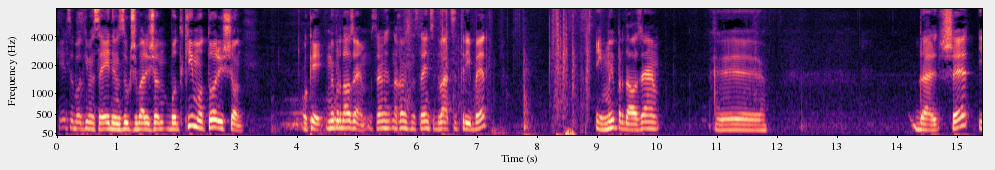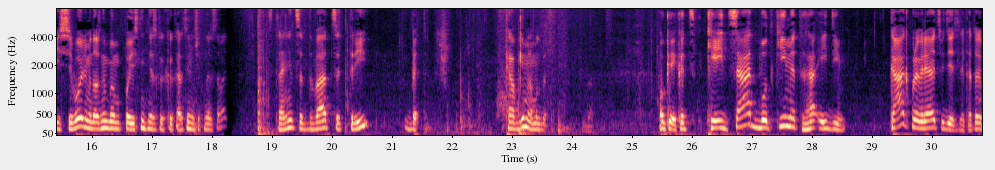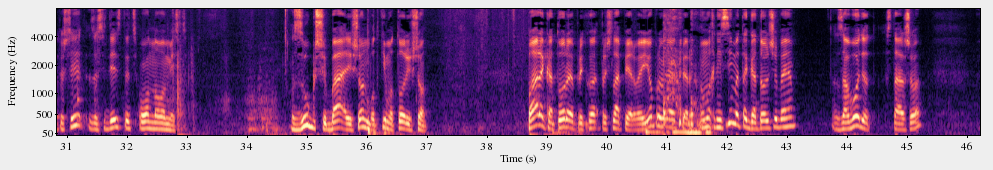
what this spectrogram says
Кейтса Ботким Саидим Зук Шиба решен. Ботким Ото решен. Окей, мы продолжаем. Находимся на странице 23 бет. И мы продолжаем э, дальше. И сегодня мы должны будем пояснить несколько картиночек нарисовать. Страница 23 бет. Кавгим Рамут бет. Окей, Кейцад Боткимет Хаидим. Как проверяют свидетели, которые пришли засвидетельствовать о новом месте? Зуг Шиба решен, Ботким то решен. Пара, которая пришла первая, ее проверяют первой. У Махнисим это Гадоль Шибаем, заводят старшего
